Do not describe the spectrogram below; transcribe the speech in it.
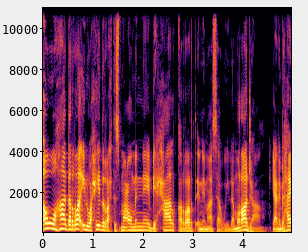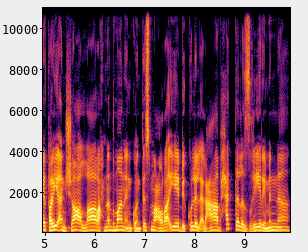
أو هذا الرأي الوحيد اللي رح تسمعوه مني بحال قررت إني ما ساوي لها مراجعة. يعني بهاي الطريقة إن شاء الله رح نضمن إنكم تسمعوا رأيي بكل الألعاب حتى الصغيرة منها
